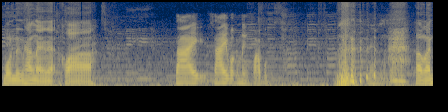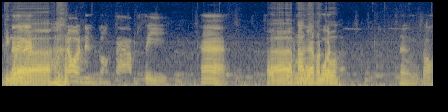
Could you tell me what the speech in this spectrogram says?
โหวตหนึ่งทางไหนเนี่ย ขวาเหรอซ้ายซ้ายบวกหนึ่งขวาบวกหนึ่ง เอางั้นจริงเหรอแล้ววันหนึ่งสองสามสี่ห้าหเอกบอวกหตามนึ่งใจคนดู หนึ่งสอง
